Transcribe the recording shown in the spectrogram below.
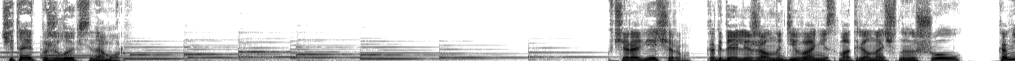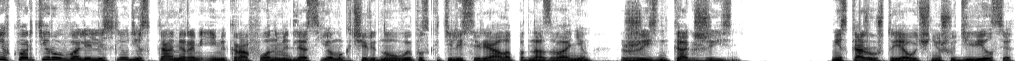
Читает пожилой ксеноморф Вчера вечером, когда я лежал на диване и смотрел ночное шоу, ко мне в квартиру ввалились люди с камерами и микрофонами для съемок очередного выпуска телесериала под названием «Жизнь как жизнь». Не скажу, что я очень уж удивился,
